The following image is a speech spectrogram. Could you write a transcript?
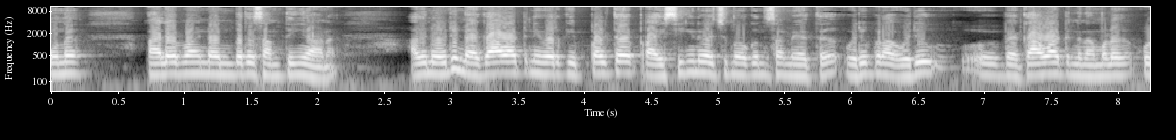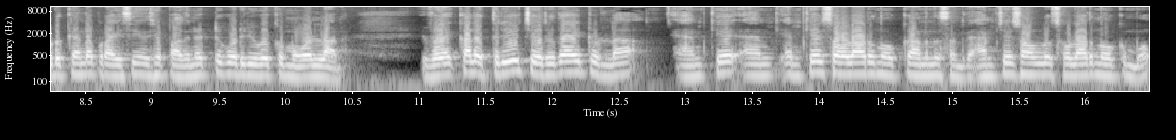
മൂന്ന് നാല് പോയിന്റ് ഒൻപത് സംതിങ് ആണ്. അതിന് ഒരു മെഗാവാട്ടിന് ഇവർക്ക് ഇപ്പോഴത്തെ പ്രൈസിങ്ങിന് വെച്ച് നോക്കുന്ന സമയത്ത് ഒരു ഒരു മെഗാവാട്ടിന് നമ്മൾ കൊടുക്കേണ്ട പ്രൈസിങ് വെച്ചാൽ പതിനെട്ട് കോടി രൂപയ്ക്ക് മുകളിലാണ്. ഇവരെക്കാൾ എത്രയോ ചെറുതായിട്ടുള്ള M K M K solar നോക്കുകയാണെന്ന സമയത്ത് എം കെ സോളാർ നോക്കുമ്പോൾ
